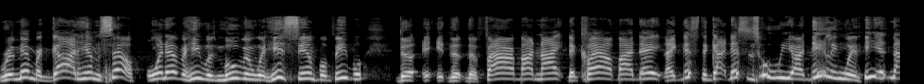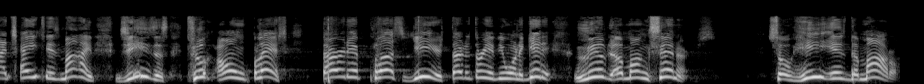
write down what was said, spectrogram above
Remember, God Himself, whenever He was moving with His sinful people, the, the, the fire by night, the cloud by day, like this, the God, this is who we are dealing with. He has not changed His mind. Jesus took on flesh 30 plus years, 33 if you want to get it, lived among sinners. So He is the model.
